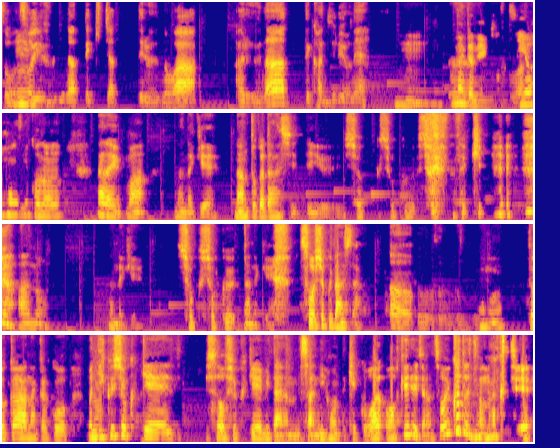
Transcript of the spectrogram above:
そう,、そういう風になってきちゃってるのはあるなって感じるよね。うん、なんかね、日本のこのなんだまあなんだっけなんとか男子っていう食食食なんだっけ。あのなんだっけ、食、食、なんだっけ、草食男子だ。うんうんうんうん。とか、なんかこう、肉食系、草食系みたいなのでさ、日本って結構わ分けるじゃん。そういうことじゃなくて、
